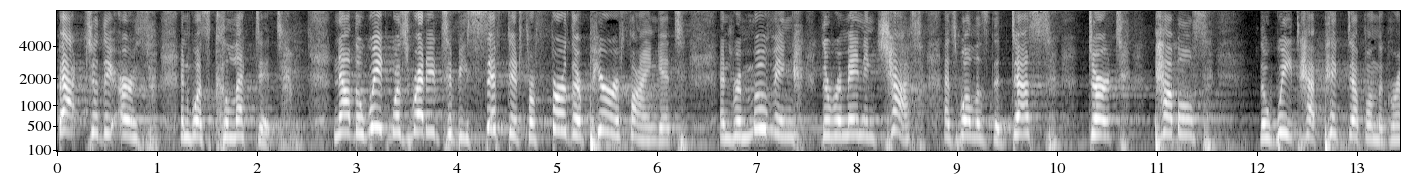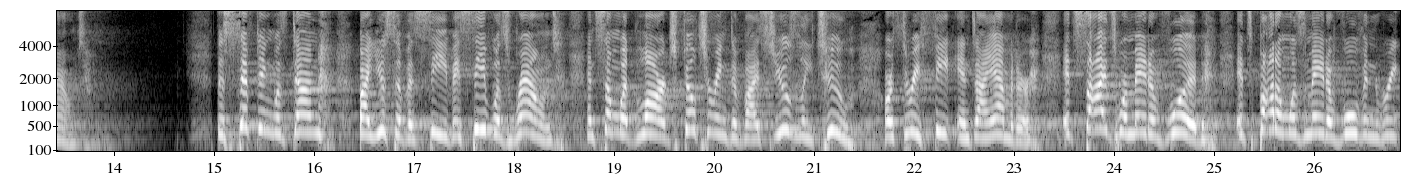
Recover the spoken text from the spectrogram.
back to the earth and was collected. Now the wheat was ready to be sifted for further purifying it and removing the remaining chaff as well as the dust, dirt, pebbles the wheat had picked up on the ground. The sifting was done by use of a sieve. A sieve was round and somewhat large, filtering device, usually two or three feet in diameter. Its sides were made of wood. Its bottom was made of woven, re-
